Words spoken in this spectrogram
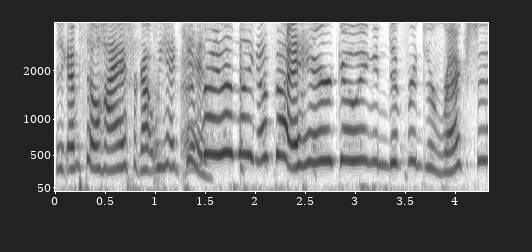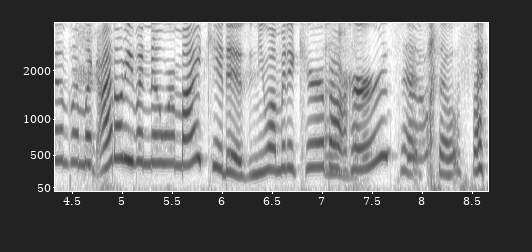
Like, I'm so high, I forgot we had kids. Right, I'm like, I've got hair going in different directions. I'm like, I don't even know where my kid is, and you want me to care about hers? That's so funny.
